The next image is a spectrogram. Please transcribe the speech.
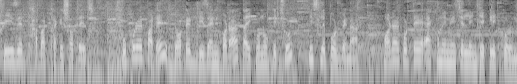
ফ্রিজের খাবার থাকে সতেজ। উপরের পাটে ডটের ডিজাইন করা, তাই কোনো কিছু পিছলে পড়বে না। অর্ডার করতে এখনই নিচের লিঙ্কে ক্লিক করুন।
